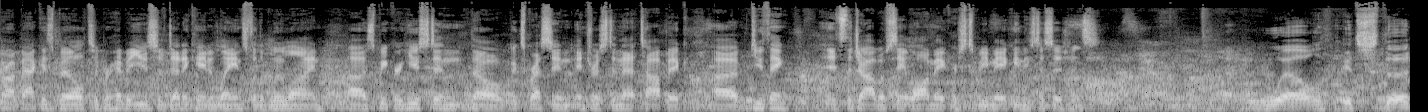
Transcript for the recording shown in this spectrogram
brought back his bill to prohibit use of dedicated lanes for the Blue Line. Uh, Speaker Huston, though, expressing interest in that topic. Uh, do you think it's the job of state lawmakers to be making these decisions? Well, it's the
